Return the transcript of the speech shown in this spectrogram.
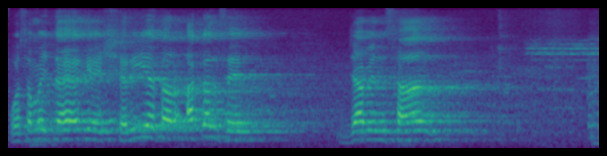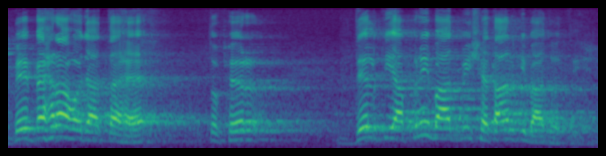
وہ سمجھتا ہے کہ شریعت اور عقل سے جب انسان بے بہرا ہو جاتا ہے، تو پھر دل کی اپنی بات بھی شیطان کی بات ہوتی ہے۔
